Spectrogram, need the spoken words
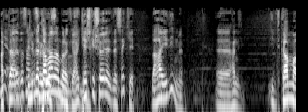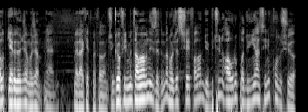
Hatta de filmde tamamen bırakıyor. Hani keşke şöyle dese ki daha iyi değil mi? Ee, hani intikam mı alıp geri döneceğim hocam yani merak etme falan. Çünkü o filmin tamamını izledim ben. Hocası şey falan diyor. Bütün Avrupa dünya seni konuşuyor.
